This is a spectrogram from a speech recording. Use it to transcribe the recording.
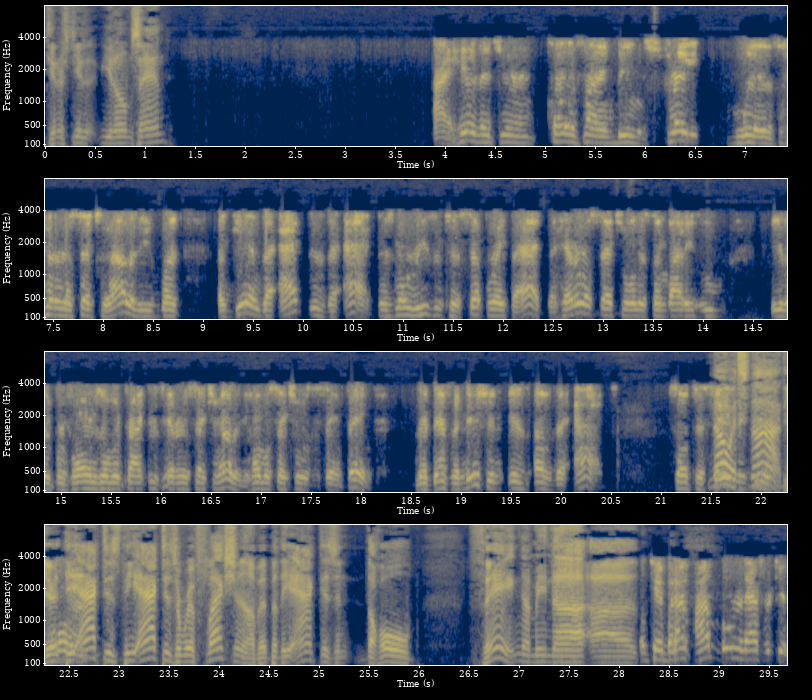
Do you understand? You know what I'm saying? I hear that you're qualifying being straight with heterosexuality, but again, the act is the act. There's no reason to separate the act. The heterosexual is somebody who either performs or would practice heterosexuality. Homosexual is the same thing. The definition is of the act. So to say No, it's not. The, act is the act is a reflection of it, but the act isn't the whole thing. I mean, uh, uh, Okay, but I'm, I'm born African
